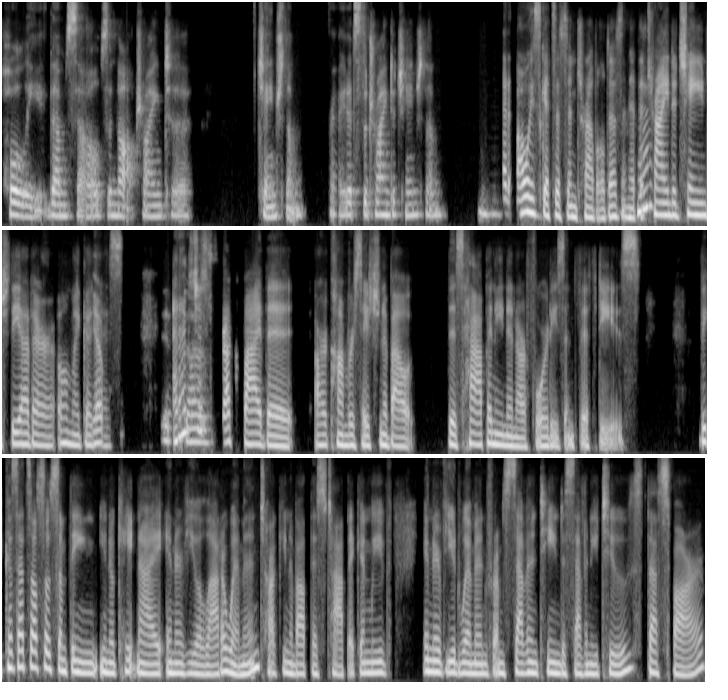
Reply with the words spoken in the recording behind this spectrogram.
wholly themselves and not trying to change them right? It's the trying to change them. Mm-hmm. it always gets us in trouble doesn't it? Mm-hmm. the trying to change the other. Oh my goodness. Yep. and i'm just struck by the our conversation about this happening in our 40s and 50s because that's also something you know kate and i interview a lot of women talking about this topic and we've interviewed women from 17 to 72 thus far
